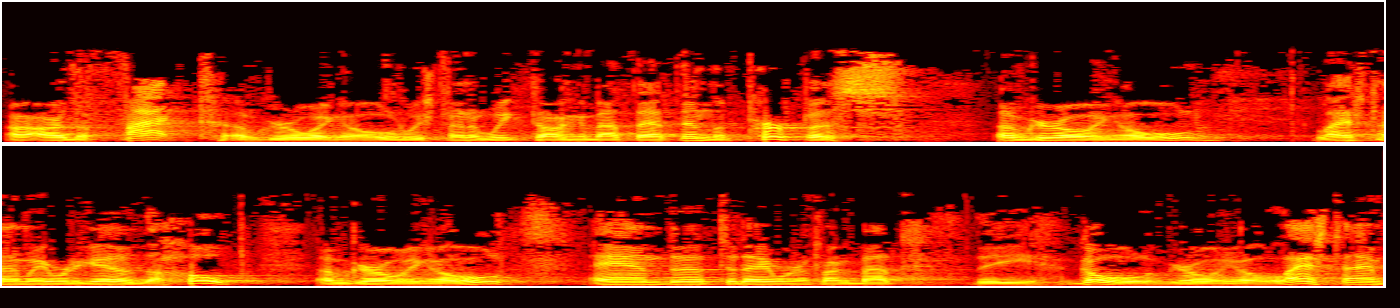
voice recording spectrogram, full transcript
are, are the fact of growing old. We spent a week talking about that. Then the purpose of growing old. Last time we were together, the hope of growing old. And uh, today we're going to talk about the goal of growing old. Last time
